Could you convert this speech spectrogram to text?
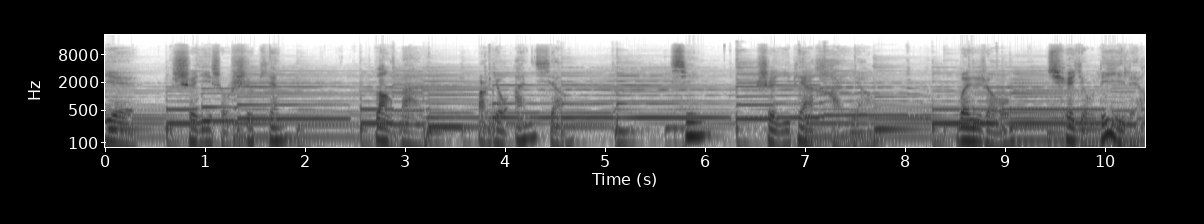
夜是一首诗篇，浪漫而又安详；心是一片海洋，温柔却有力量。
